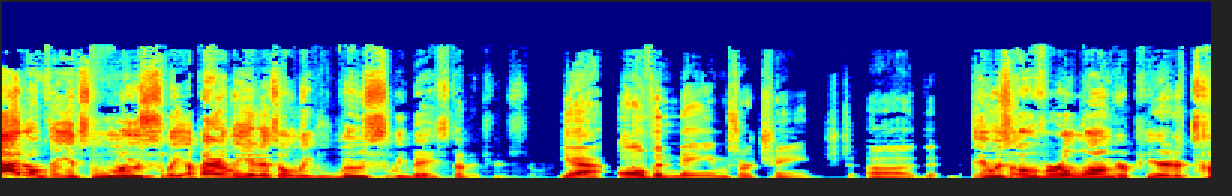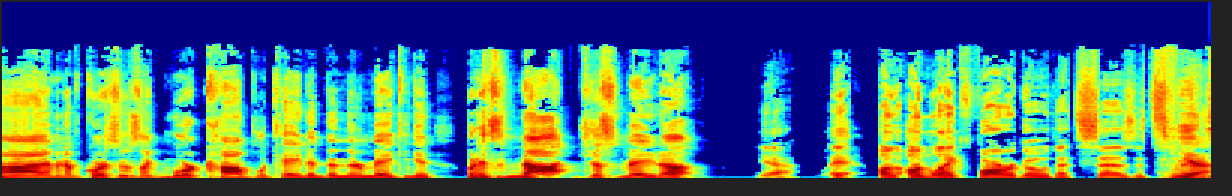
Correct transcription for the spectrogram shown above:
I don't think it's loosely, apparently, it is only loosely based on a true story. Yeah, all the names are changed. Uh, th- It was over a longer period of time, and of course, it was like more complicated than they're making it. But it's not just made up. yeah, Eh, unlike Fargo, that says it's Yeah,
